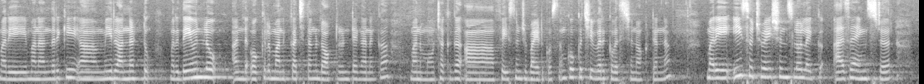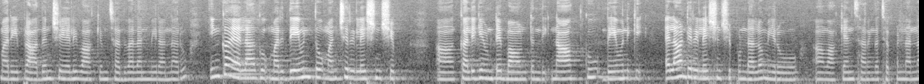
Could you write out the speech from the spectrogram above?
మరి మనందరికీ మీరు అన్నట్టు మరి దేవునిలో అండ్ ఒకరు మనకి ఖచ్చితంగా డాక్టర్ ఉంటే కనుక మనము చక్కగా ఆ ఫేస్ నుంచి బయటకు వస్తాం. ఇంకొక చివరి క్వశ్చన్ ఒకటన్నా. మరి ఈ సిచ్యువేషన్స్లో లైక్ యాజ్ ఎ యంగ్స్టర్ మరి ప్రార్థన చేయాలి వాక్యం చదవాలని మీరు అన్నారు. ఇంకా ఎలాగో మరి దేవునితో మంచి రిలేషన్షిప్ కలిగి ఉంటే బాగుంటుంది. నాకు దేవునికి ఎలాంటి రిలేషన్షిప్ ఉండాలో మీరు వాక్యానుసారంగా చెప్పండి అన్న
